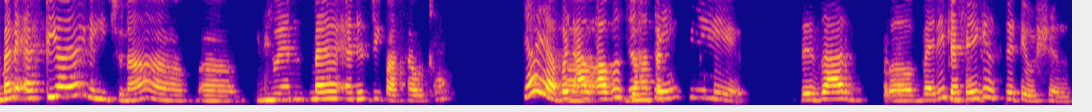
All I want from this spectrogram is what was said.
मैंने एफ़ टी आई नहीं चुना मैं, मैं एनएसडी पास आउट हूँ। या या but I was just saying कि this are very big institutions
